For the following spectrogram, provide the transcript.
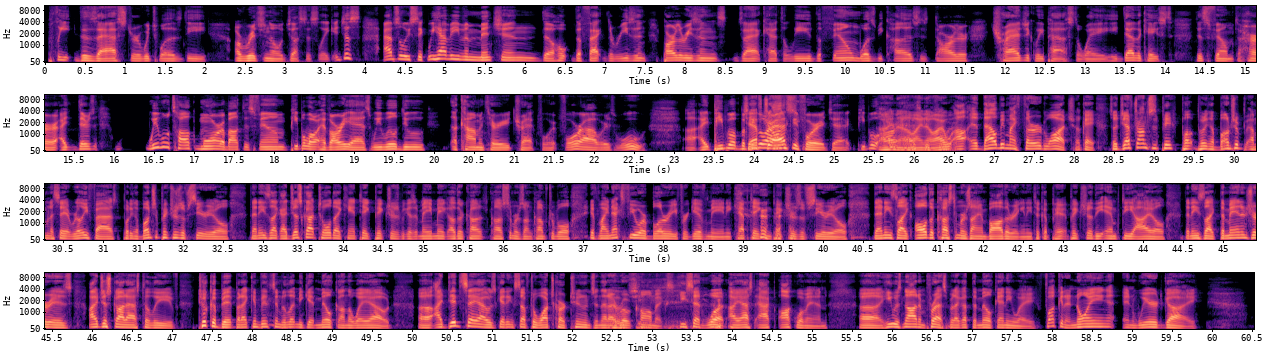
complete disaster, which was the original Justice League. It just absolutely sick. We haven't even mentioned the whole the fact the reason part of the reason Zach had to leave the film was because his daughter tragically passed away. He dedicates this film to her. I there's we will talk more about this film. People are, have already asked. We will do a commentary track for it. Four hours. Woo. Uh, I people, but Jeff people are asking for it, Jack. People I are. know, I asking know. I, for it. I'll, that'll be my third watch. Okay, so Jeff Johnson's pic, pu- putting a bunch of. I'm going to say it really fast. Putting a bunch of pictures of cereal. Then he's like, I just got told I can't take pictures because it may make other cu- customers uncomfortable. If my next few are blurry, forgive me. And he kept taking pictures of cereal. Then he's like, all the customers I am bothering, and he took a picture of the empty aisle. Then he's like, the manager is. I just got asked to leave. Took a bit, but I convinced him to let me get milk on the way out. Uh, I did say I was getting stuff to watch cartoons and that I Oh, wrote geez. Comics. He said what? I asked Aqu- Aquaman. Uh, he was not impressed, but I got the milk anyway. Fucking annoying and weird guy.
